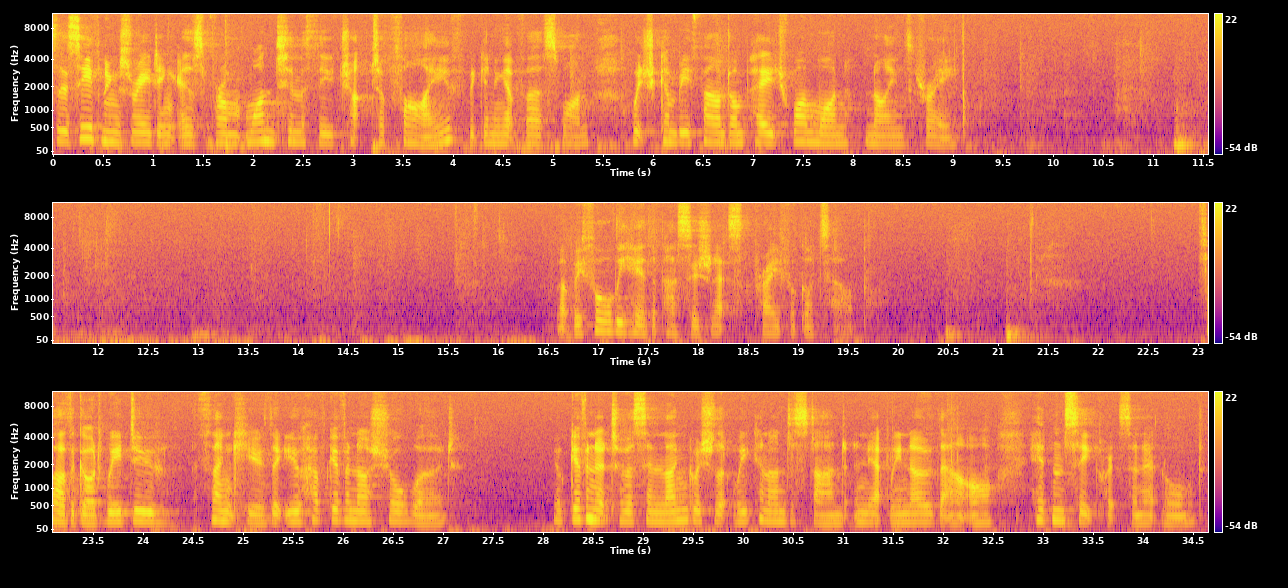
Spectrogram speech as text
So this evening's reading is from 1 Timothy chapter 5, beginning at verse 1, which can be found on page 1193. But before we hear the passage, let's pray for God's help. Father God, we do thank you that you have given us your word You've given it to us in language that we can understand, and yet we know there are hidden secrets in it, Lord.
